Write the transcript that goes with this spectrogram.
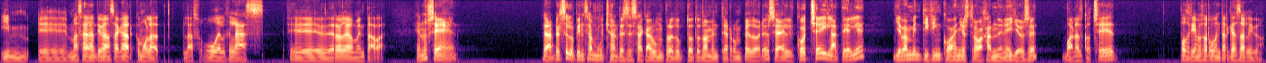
y eh, más adelante van a sacar como la- las Google Glass eh, de realidad aumentada. Que no sé, ¿eh? O sea, Apple se lo piensa mucho antes de sacar un producto totalmente rompedor, ¿eh? O sea, el coche y la tele llevan 25 años trabajando en ellos, ¿eh? Bueno, el coche podríamos argumentar que ha salido.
